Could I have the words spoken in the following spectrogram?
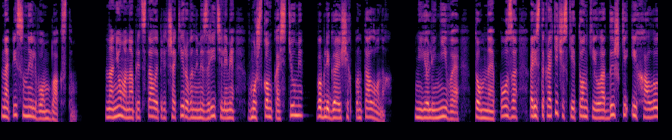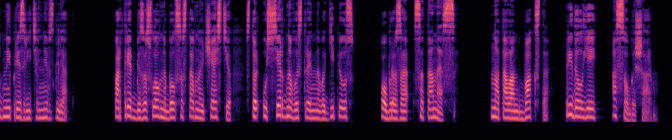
написанный Львом Бакстом. На нем она предстала перед шокированными зрителями в мужском костюме, в облегающих панталонах. У нее ленивая, томная поза, аристократические тонкие лодыжки и холодный презрительный взгляд. Портрет, безусловно, был составной частью столь усердно выстроенного Гиппиус образа сатанессы. Но талант Бакста придал ей особый шарм.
